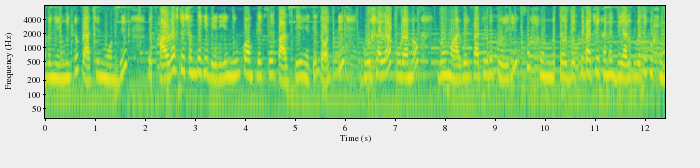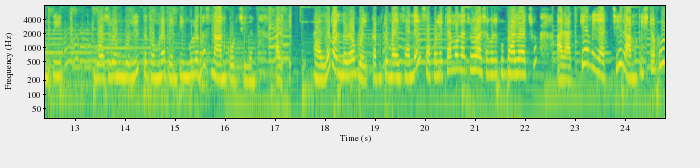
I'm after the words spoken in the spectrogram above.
ভাবে নির্মিত প্রাচীন মন্দির হাওড়া স্টেশন থেকে বেরিয়ে নিউ কমপ্লেক্সের পাশ দিয়ে হেঁটে দশটি গোশালা পুরানো এবং মার্বেল পাথরে তৈরি খুব সুন্দর। তো দেখতে পাচ্ছ এখানে দেয়ালগুলোতে খুব সুন্দর বজরং বলি তো তোমরা পেন্টিং গুলোতে স্নান করছিলেন। আর হ্যালো বন্ধুরা ওয়েলকাম টু মাই চ্যানেল সকলে কেমন আছো? আশা করি খুব ভালো আছো। আর আজকে আমি যাচ্ছি রামকৃষ্ণপুর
